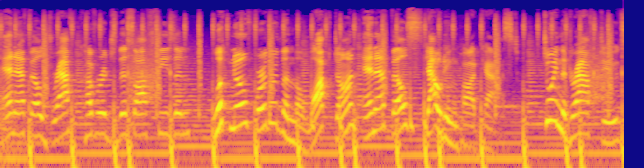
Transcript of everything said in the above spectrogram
NFL draft coverage this offseason, look no further than the Locked On NFL Scouting Podcast. Join the draft dudes,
